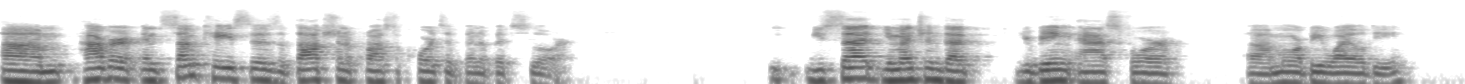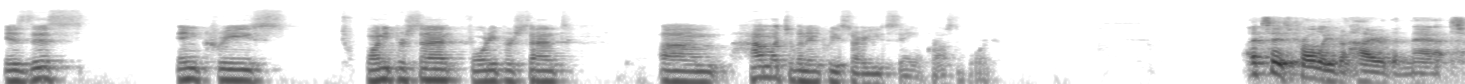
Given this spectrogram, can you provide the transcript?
Um, however, in some cases, adoption across the courts have been a bit slower. You said, you mentioned that you're being asked for uh, more BYOD. Is this increase 20%, 40%? Um, how much of an increase are you seeing across the board? I'd say it's probably even higher than that.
